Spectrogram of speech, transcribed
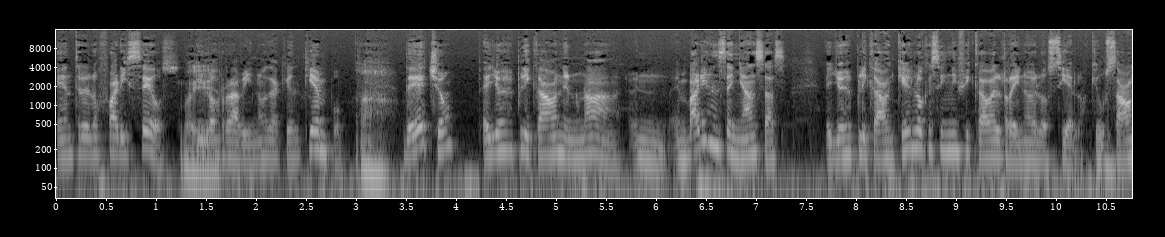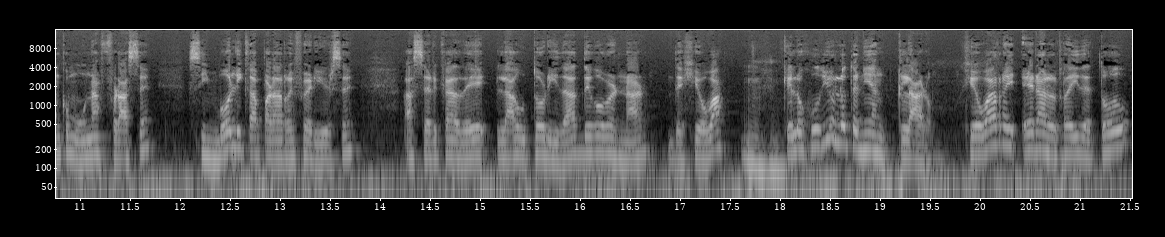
entre los fariseos y los rabinos de aquel tiempo. De hecho, ellos explicaban en, una, en, varias enseñanzas, ellos explicaban qué es lo que significaba el reino de los cielos, que usaban como una frase simbólica para referirse acerca de la autoridad de gobernar de Jehová, que los judíos lo tenían claro. Jehová era el rey de todo,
